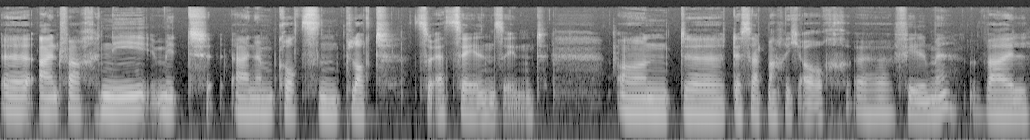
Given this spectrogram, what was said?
äh, einfach nie mit einem kurzen Plot zu erzählen sind. Und äh, deshalb mache ich auch äh, Filme, weil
